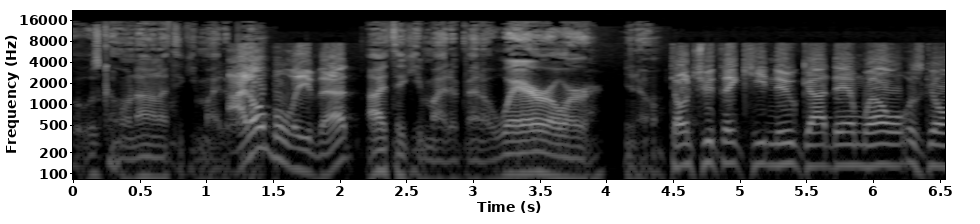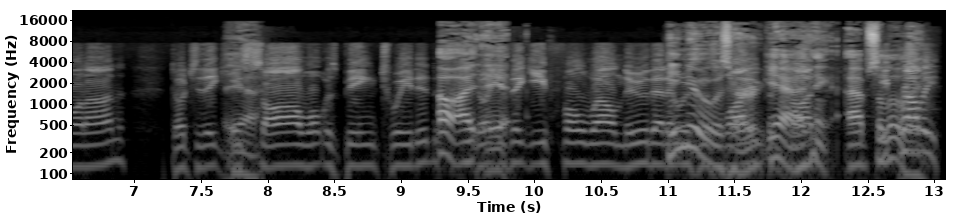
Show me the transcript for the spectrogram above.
what was going on. I think he might have. I don't believe that. I think he might have been aware, or you know. Don't you think he knew goddamn well what was going on? Don't you think he Yeah. saw what was being tweeted? Oh, I- don't you yeah. think he full well knew that He it was knew it was her. Yeah, I think- absolutely. He probably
